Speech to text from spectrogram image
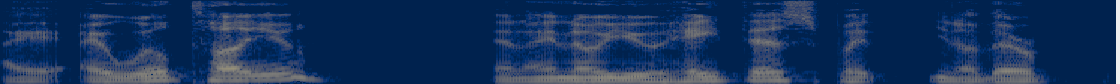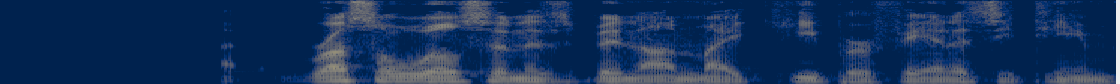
I I will tell you, and I know you hate this, but you know there. Russell Wilson has been on my keeper fantasy team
